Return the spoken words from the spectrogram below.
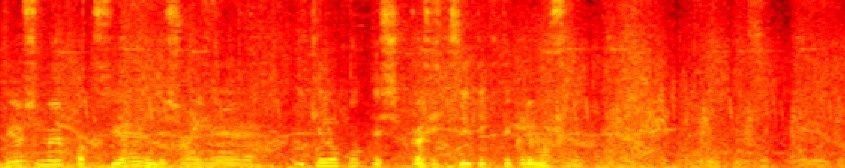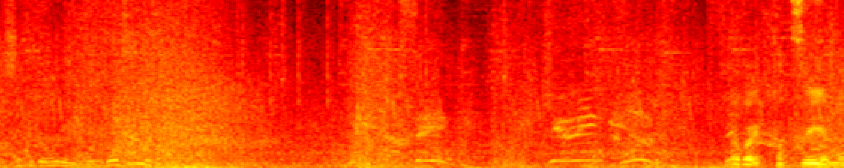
秀吉もやっぱ強いんでしょうね。生き残ってしっかりついてきてくれますね。やばい勝家も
